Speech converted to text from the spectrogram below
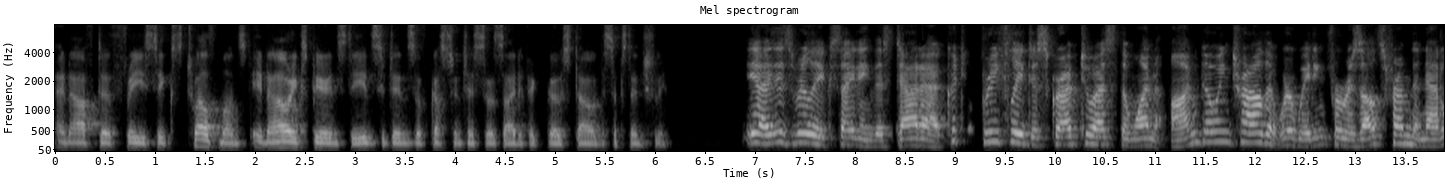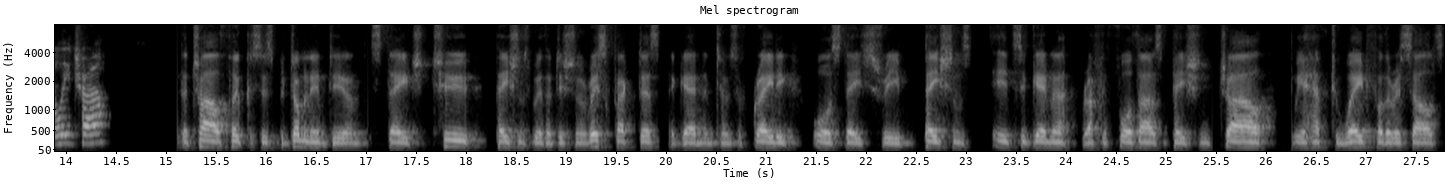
And after three, six, 12 months, in our experience, the incidence of gastrointestinal side effect goes down substantially. Yeah, it is really exciting, this data. Could you briefly describe to us the one ongoing trial that we're waiting for results from, the NATALEE trial? The trial focuses predominantly on stage two patients with additional risk factors, again, in terms of grading, or stage three patients. It's again a roughly 4,000 patient trial. We have to wait for the results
